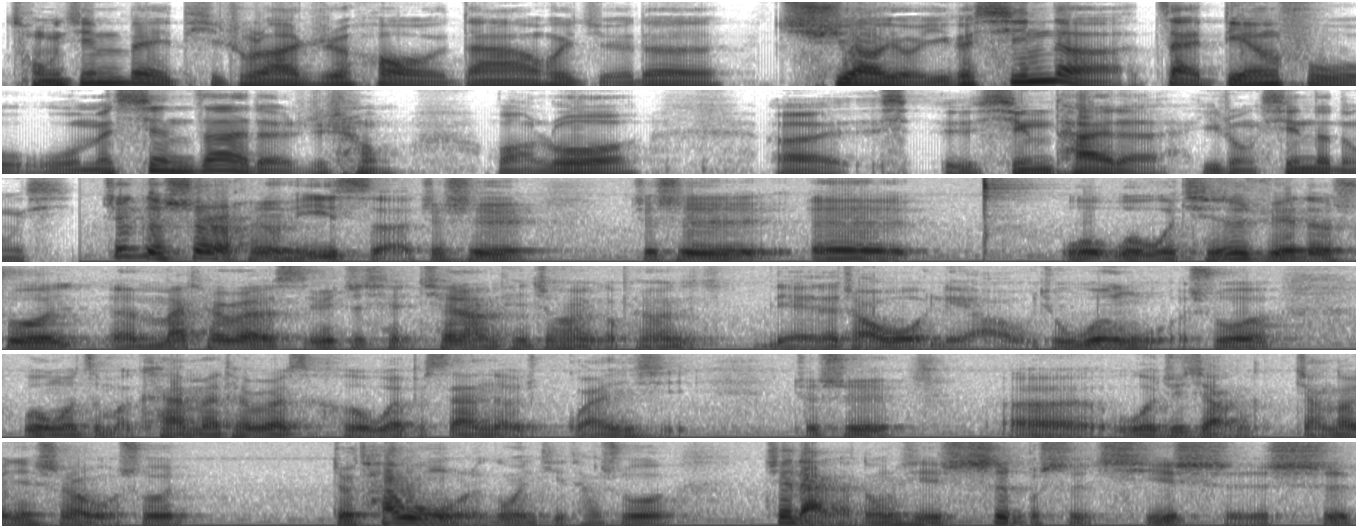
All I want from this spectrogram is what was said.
重新被提出来之后，大家会觉得需要有一个新的，再颠覆我们现在的这种网络呃形态的一种新的东西。这个事儿很有意思啊，就是就是呃，我我我其实觉得说呃，Metaverse，因为之前前两天正好有个朋友也在找我聊，就问我说，问我怎么看 Metaverse 和 Web 三的关系，就是呃，我就讲讲到一件事儿，我说。就他问我了个问题，他说这两个东西是不是其实是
